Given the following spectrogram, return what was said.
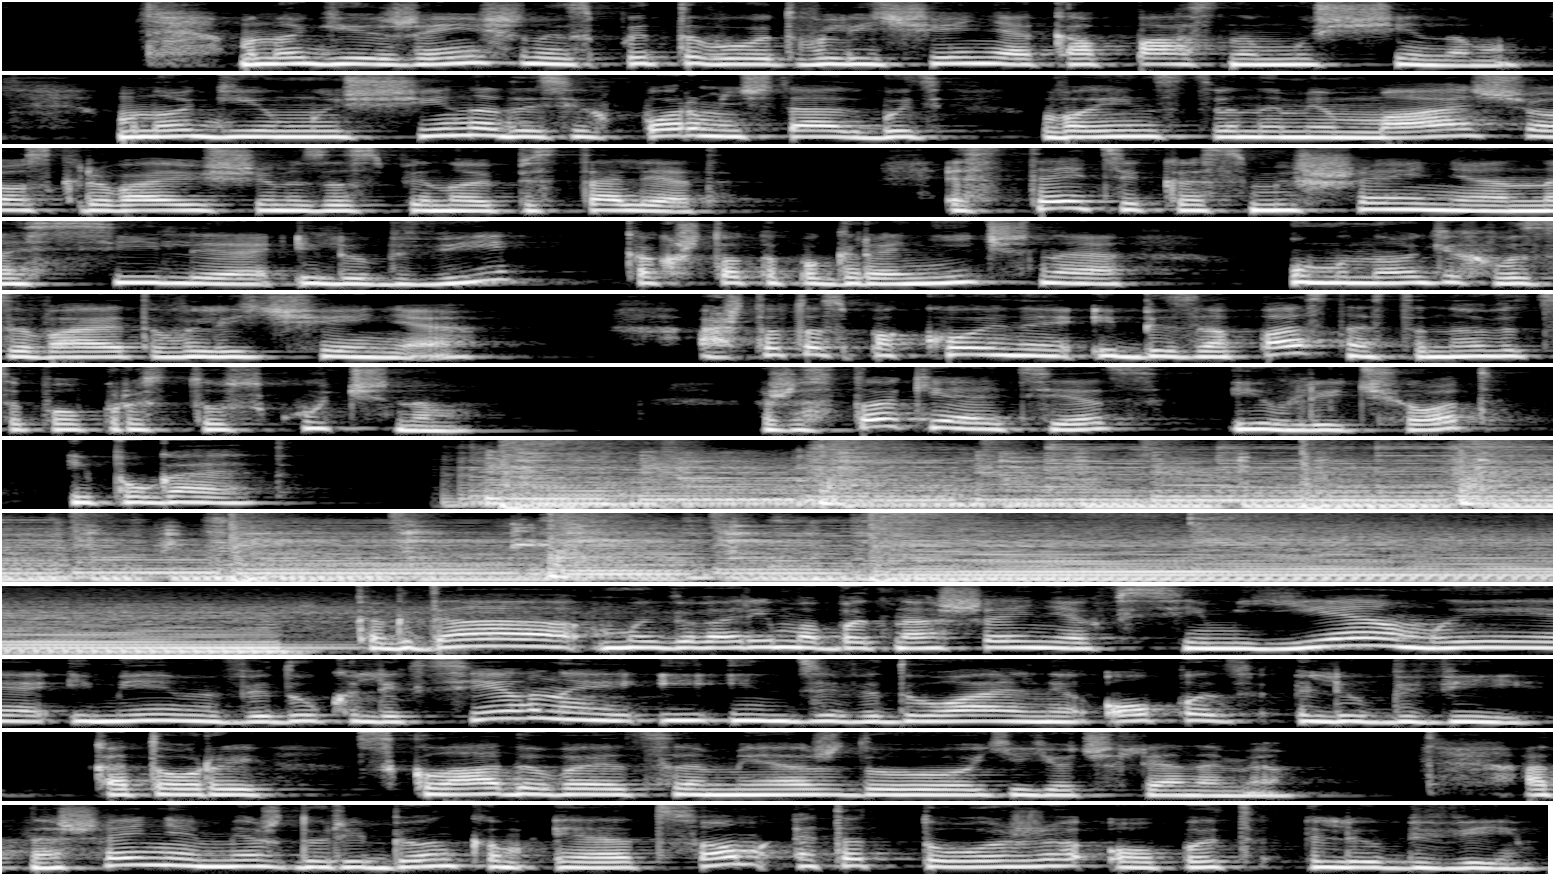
Многие женщины испытывают влечение к опасным мужчинам. Многие мужчины до сих пор мечтают быть воинственными мачо, скрывающими за спиной пистолет — Эстетика смешения насилия и любви, как что-то пограничное, у многих вызывает влечение, а что-то спокойное и безопасное становится попросту скучным. Жестокий отец и влечет, и пугает. Когда мы говорим об отношениях в семье, мы имеем в виду коллективный и индивидуальный опыт любви, который складывается между ее членами. Отношения между ребенком и отцом — это тоже опыт любви.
